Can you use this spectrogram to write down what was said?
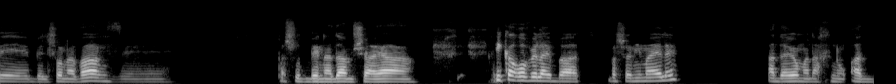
אה, בלשון עבר, זה פשוט בן אדם שהיה הכי קרוב אליי בשנים האלה. עד היום אנחנו, עד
